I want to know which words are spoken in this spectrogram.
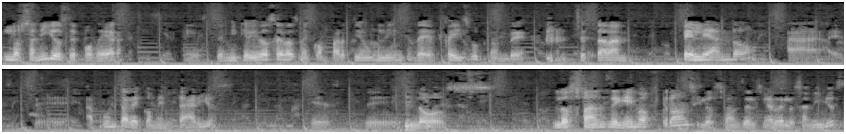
Los Anillos de Poder, este, mi querido Sebas me compartió un link de Facebook donde se estaban peleando a, este, a punta de comentarios este, los, los fans de Game of Thrones y los fans del Señor de los Anillos.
